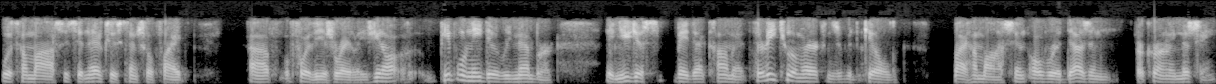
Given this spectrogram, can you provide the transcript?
with Hamas, it's an existential fight uh, for the Israelis. You know, people need to remember, and you just made that comment 32 Americans have been killed by Hamas, and over a dozen are currently missing.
